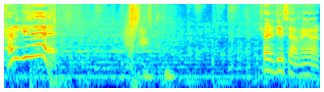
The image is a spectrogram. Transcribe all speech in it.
How do you do that? Trying to do something, hang on.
